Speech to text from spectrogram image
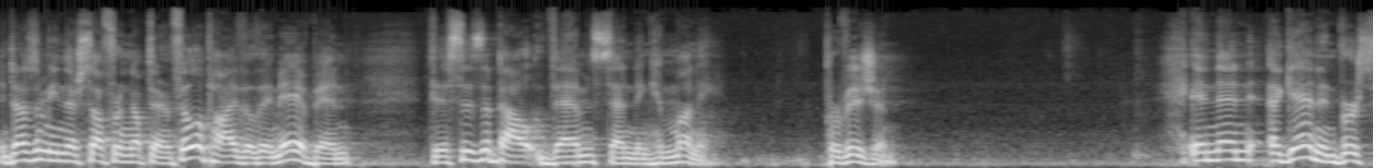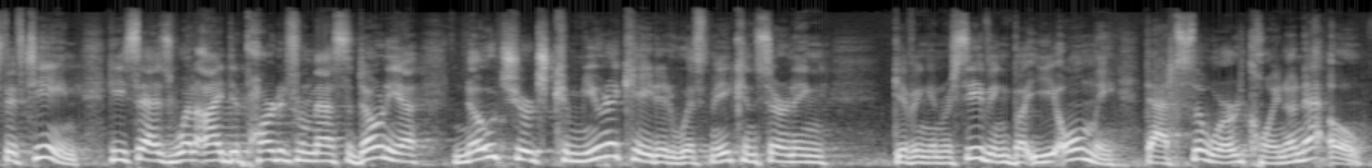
It doesn't mean they're suffering up there in Philippi, though they may have been. This is about them sending him money, provision. And then again in verse 15, he says, When I departed from Macedonia, no church communicated with me concerning giving and receiving, but ye only. That's the word koinoneo.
